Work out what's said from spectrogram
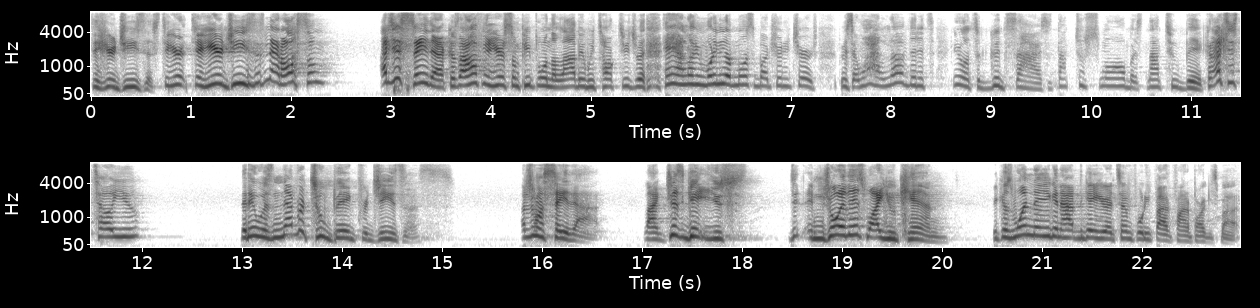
to hear Jesus, to hear, to hear Jesus. Isn't that awesome? I just say that because I often hear some people in the lobby, we talk to each other, hey, I love you. What do you love most about Trinity Church? We say, well, I love that it's, you know, it's a good size. It's not too small, but it's not too big. Can I just tell you that it was never too big for Jesus? I just want to say that. Like, just get used, enjoy this while you can. Because one day you're going to have to get here at 1045 to find a parking spot.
